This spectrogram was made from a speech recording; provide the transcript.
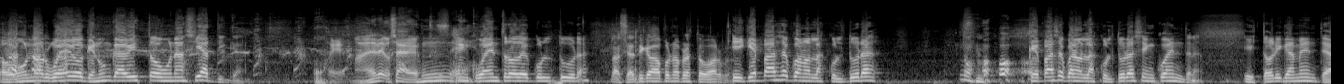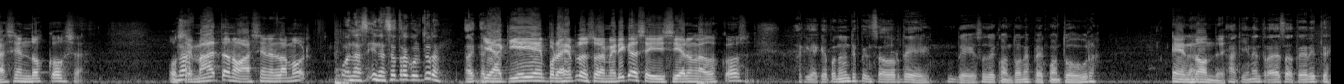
O un noruego que nunca ha visto una asiática. Joder, madre, o sea, es un Sí. encuentro de cultura. La asiática va por una presto barba. ¿Y qué pasa cuando las culturas ¿Qué pasa cuando las culturas se encuentran? Históricamente hacen dos cosas. O No. se matan o hacen el amor. O nace- y nace otra cultura. Aquí, Y aquí, por ejemplo, en Sudamérica se hicieron las dos cosas. aquí hay que poner un dispensador de, de esos de condones, pero ¿cuánto dura? ¿En dónde? Aquí en la entrada de satélite.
